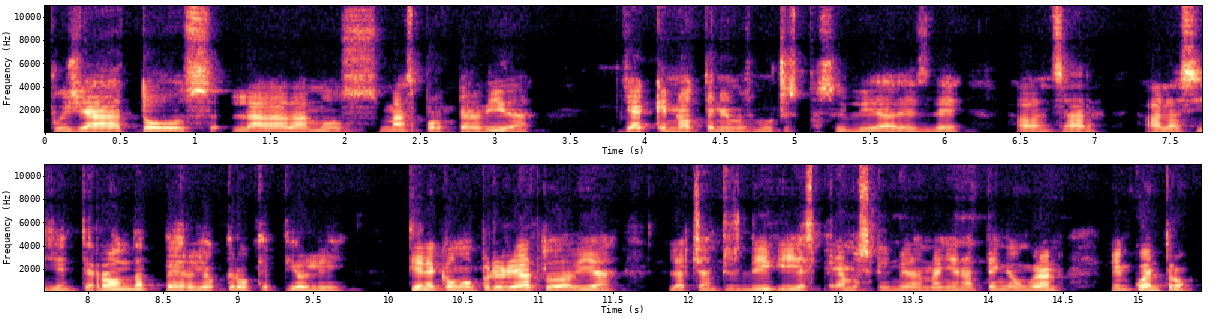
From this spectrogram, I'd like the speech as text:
pues ya todos la damos más por perdida, ya que no tenemos muchas posibilidades de avanzar a la siguiente ronda, pero yo creo que Pioli tiene como prioridad todavía la Champions League y esperamos que el Milan mañana tenga un gran encuentro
